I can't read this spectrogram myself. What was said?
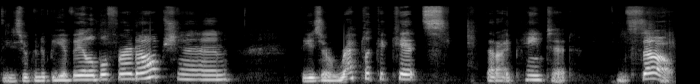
These are going to be available for adoption. These are replica kits that I painted. And so,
